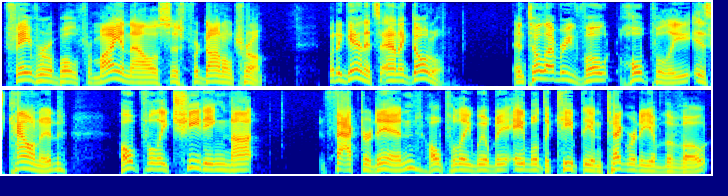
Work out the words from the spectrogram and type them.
favorable for my analysis for Donald Trump. But again, it's anecdotal. Until every vote hopefully is counted, hopefully cheating not factored in, hopefully we'll be able to keep the integrity of the vote.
